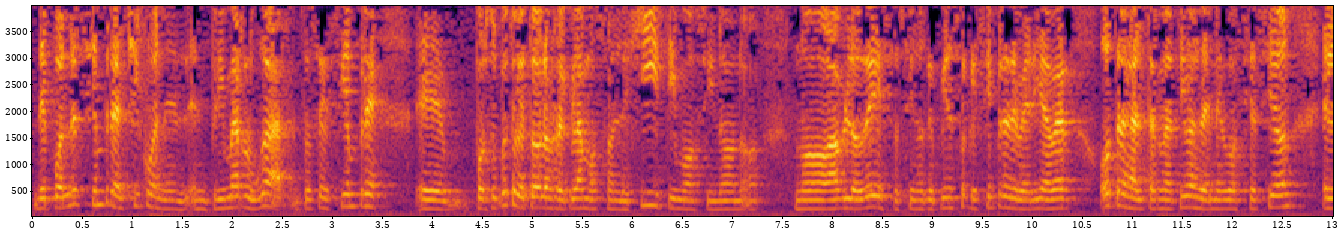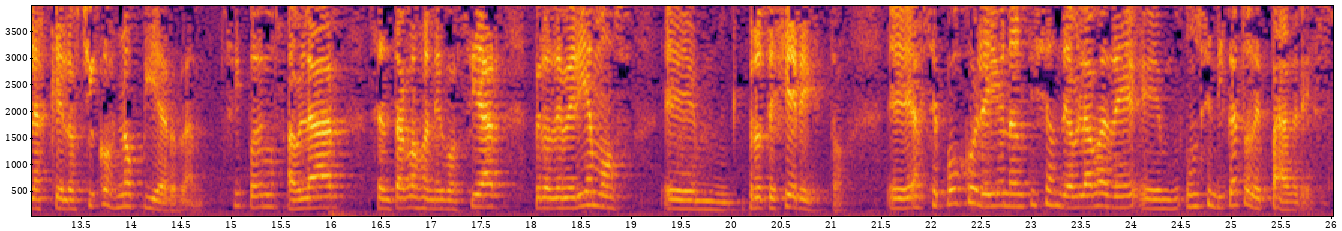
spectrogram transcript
de poner siempre al chico en el en primer lugar. Entonces siempre, eh, por supuesto que todos los reclamos son legítimos y no, no, no hablo de eso, sino que pienso que siempre debería haber otras alternativas de negociación en las que los chicos no pierdan. ¿sí? Podemos hablar, sentarnos a negociar, pero deberíamos eh, proteger esto. Eh, hace poco leí una noticia donde hablaba de un sindicato de padres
